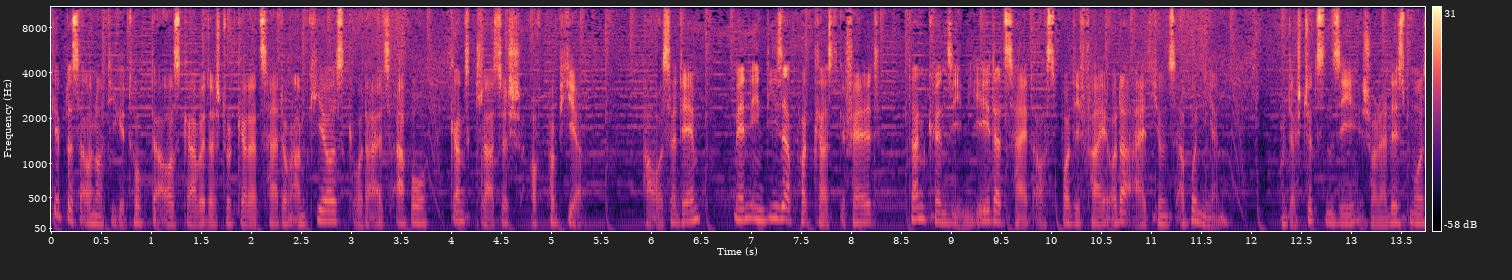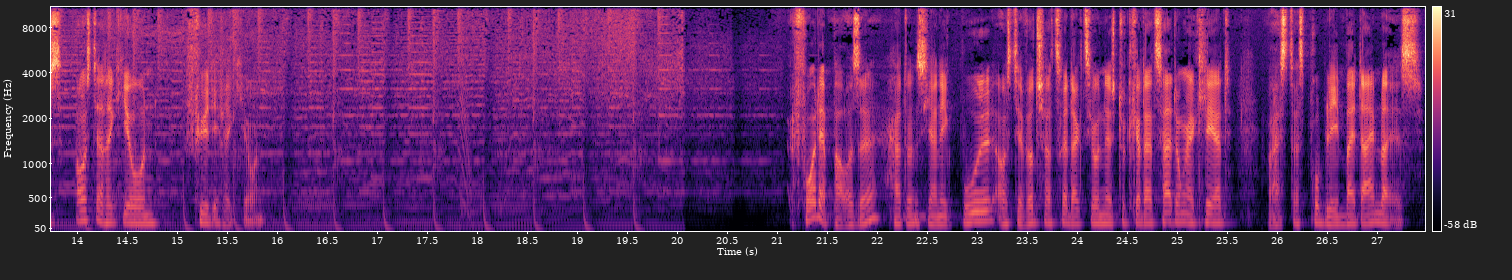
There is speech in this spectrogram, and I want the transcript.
gibt es auch noch die gedruckte Ausgabe der Stuttgarter Zeitung am Kiosk oder als Abo ganz klassisch auf Papier. Außerdem, wenn Ihnen dieser Podcast gefällt, dann können Sie ihn jederzeit auf Spotify oder iTunes abonnieren. Unterstützen Sie Journalismus aus der Region für die Region. Vor der Pause hat uns Yannick Buhl aus der Wirtschaftsredaktion der Stuttgarter Zeitung erklärt, was das Problem bei Daimler ist.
